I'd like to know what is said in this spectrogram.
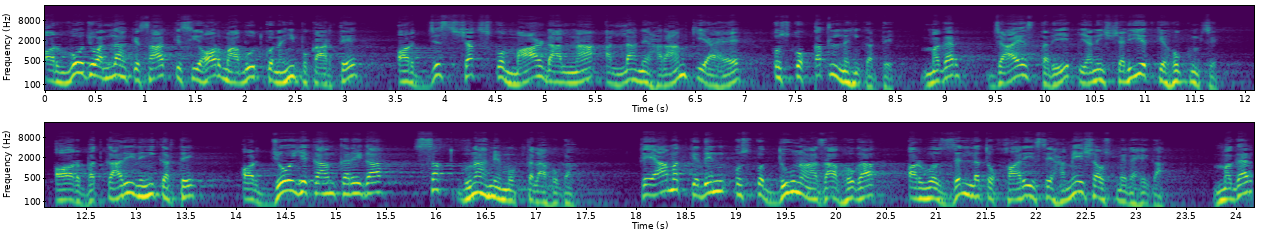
اور وہ جو اللہ کے ساتھ کسی اور معبود کو نہیں پکارتے اور جس شخص کو مار ڈالنا اللہ نے حرام کیا ہے، اس کو قتل نہیں کرتے، مگر جائز طریق یعنی شریعت کے حکم سے۔ اور بدکاری نہیں کرتے، اور جو یہ کام کرے گا، سخت گناہ میں مبتلا ہوگا۔ قیامت کے دن اس کو دون عذاب ہوگا اور وہ ذلت و خاری سے ہمیشہ اس میں رہے گا۔ مگر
